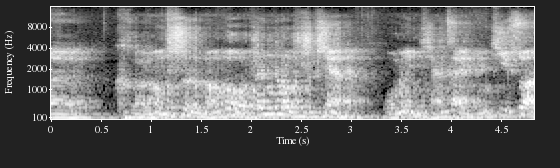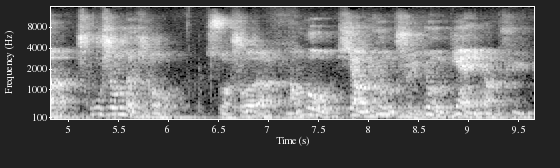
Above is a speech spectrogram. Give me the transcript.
呃，可能是能够真正实现我们以前在云计算出生的时候。所说的能够像用水用电一样去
